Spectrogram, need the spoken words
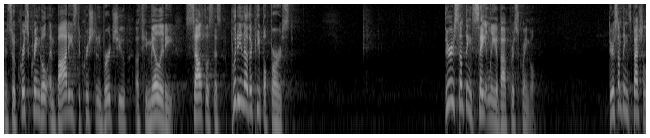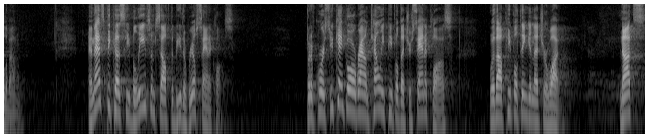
And so Kris Kringle embodies the Christian virtue of humility, selflessness, putting other people first. There is something saintly about Kris Kringle. There's something special about him. And that's because he believes himself to be the real Santa Claus. But of course, you can't go around telling people that you're Santa Claus without people thinking that you're what? Nuts,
